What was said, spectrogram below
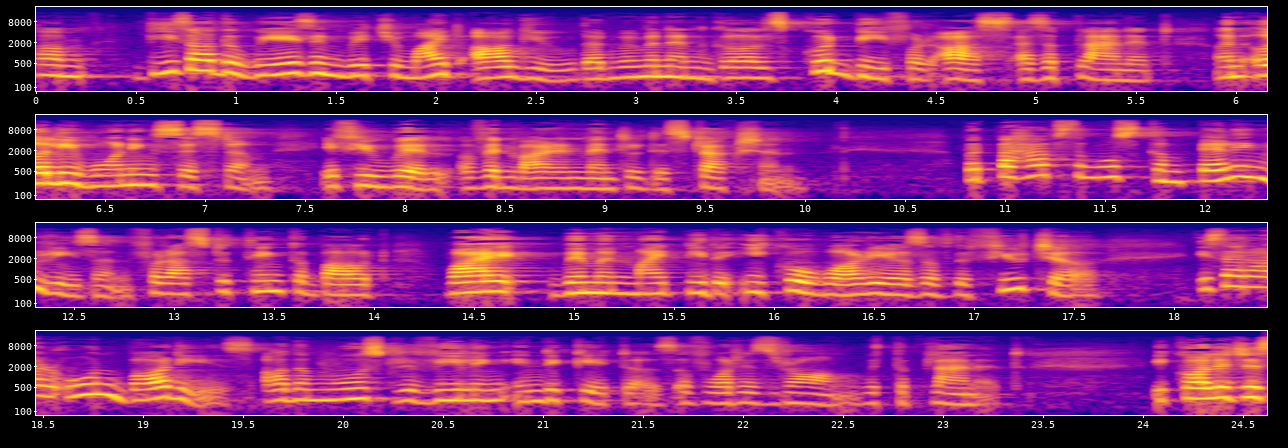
Um, these are the ways in which you might argue that women and girls could be for us as a planet an early warning system, if you will, of environmental destruction. But perhaps the most compelling reason for us to think about why women might be the eco warriors of the future is that our own bodies are the most revealing indicators of what is wrong with the planet. Ecologist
